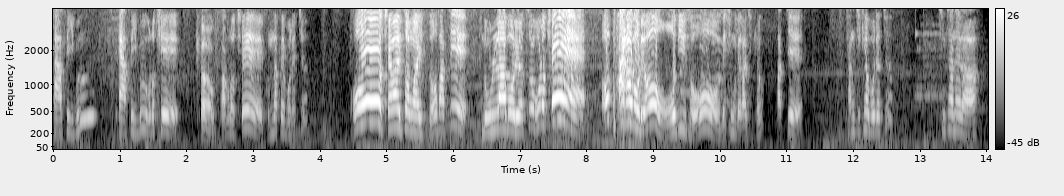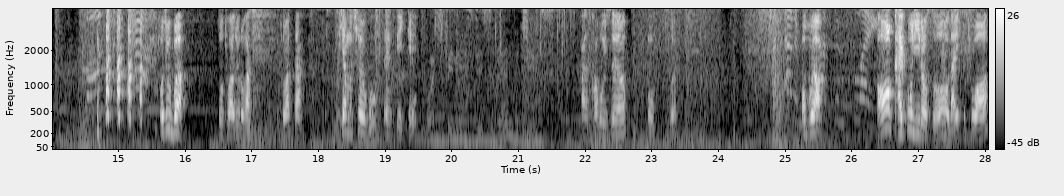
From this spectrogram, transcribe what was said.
패시브 패시브. 그렇지 평다 그렇지 겁나 빼버렸죠? 어 재활성화 있어. 봤지? 놀라버렸죠 그렇지 어 박아버려. 어디서? 내 친구 내가 지켜? 봤지? 강 지켜버렸죠? 칭찬해라. 어 저거 뭐야? 또 도와주러 가자. 좋았다. 피 한번 채우고 센스 있게. 가, 가고 있어요. 어 뭐야? 어 뭐야? 어 갈곳 잃었어. 나이스. 좋아.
